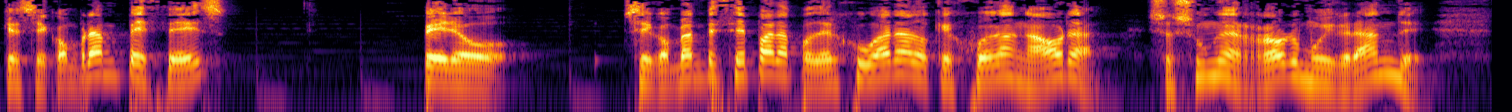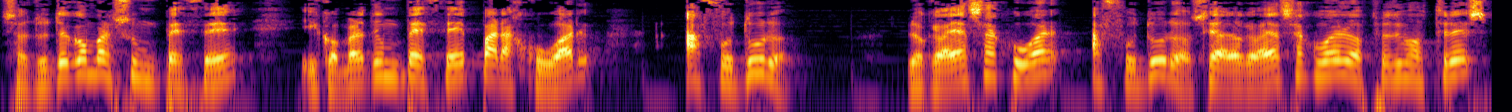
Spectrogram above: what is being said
Que se compran PCs, pero se compran PC para poder jugar a lo que juegan ahora. Eso es un error muy grande. O sea, tú te compras un PC y cómprate un PC para jugar a futuro. Lo que vayas a jugar a futuro. O sea, lo que vayas a jugar en los próximos tres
